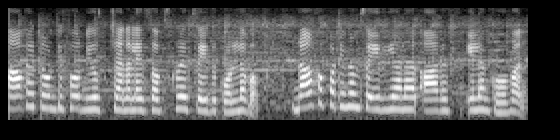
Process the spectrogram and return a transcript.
நாகை டுவெண்ட்டி ஃபோர் நியூஸ் சேனலை சப்ஸ்கிரைப் செய்து கொள்ளவும். நாகப்பட்டினம் செய்தியாளர் ஆர் எஸ் இளங்கோவன்.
